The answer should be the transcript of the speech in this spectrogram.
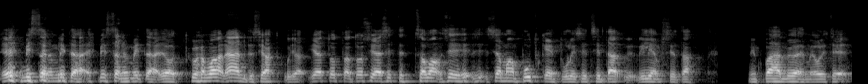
Et missään mitään, et missään mitään, joo, kunhan vaan äänitys jatkuu. Ja, ja tota, tosiaan sitten sama, se, samaan putkeen tuli sitten sitä Williamsilta niin vähän myöhemmin oli se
